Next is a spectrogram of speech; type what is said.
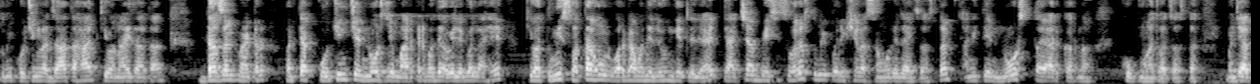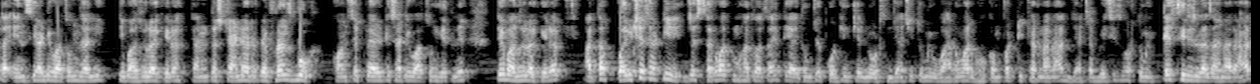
तुम्ही कोचिंगला जात आहात किंवा नाही जात डझंट मॅटर पण त्या कोचिंगचे नोट्स जे मार्केटमध्ये अवेलेबल आहेत किंवा तुम्ही स्वतःहून वर्गामध्ये लिहून घेतलेले आहेत त्याच्या बेसिसवरच तुम्ही परीक्षेला सामोरे जायचं असतं आणि ते नोट्स तयार करणं खूप महत्त्वाचं असतं. म्हणजे आता एन सी आर टी वाचून झाली ती बाजूला केलं त्यानंतर स्टँडर्ड रेफरन्स बुक कॉन्सेप्ट क्लॅरिटीसाठी वाचून घेतले ते बाजूला केलं. आता परीक्षेसाठी जे सर्वात महत्त्वाचं आहे ते आहे तुमचे कोचिंगचे नोट्स ज्याची तुम्ही वारंवार घोकंपट्टी करणार आहात ज्याच्या बेसिसवर तुम्ही टेस्ट सिरीजला जाणार आहात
